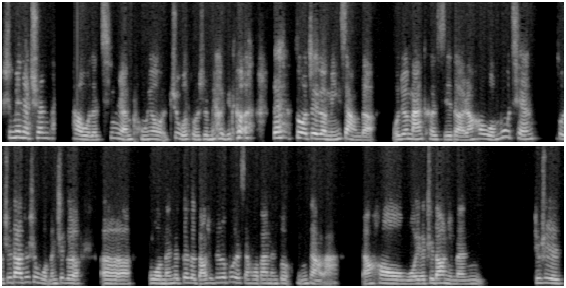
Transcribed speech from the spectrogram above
身边的圈子哈，我的亲人朋友，据我所知，没有一个 在做这个冥想的。我觉得蛮可惜的。然后我目前所知道，就是我们这个呃，我们的这个早起俱乐部的小伙伴们做冥想啦。然后我也知道你们，就是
